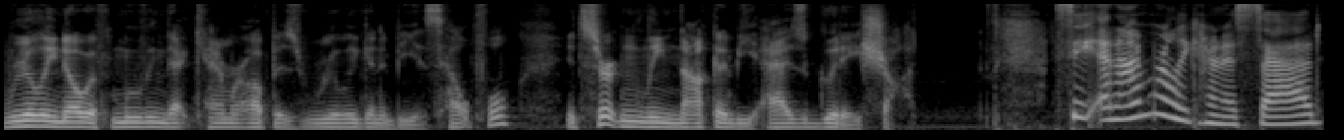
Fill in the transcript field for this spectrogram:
really know if moving that camera up is really going to be as helpful. It's certainly not going to be as good a shot. See, and I'm really kind of sad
